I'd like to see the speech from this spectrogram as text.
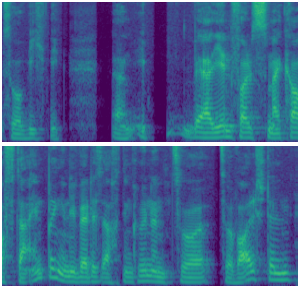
so wichtig. Ähm, ich werde jedenfalls meine Kraft da einbringen. Ich werde es auch den Grünen zur, zur Wahl stellen.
